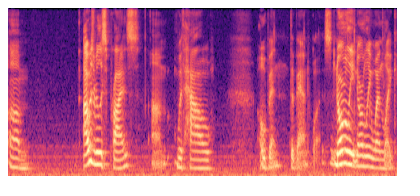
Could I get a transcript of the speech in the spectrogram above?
um, I was really surprised um, with how open the band was. Normally, normally when like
